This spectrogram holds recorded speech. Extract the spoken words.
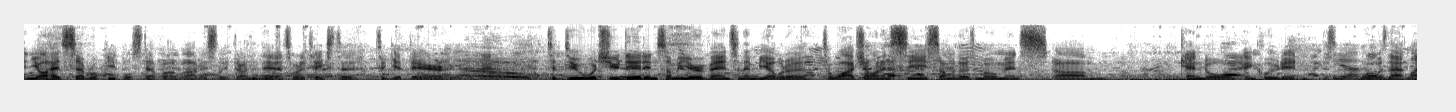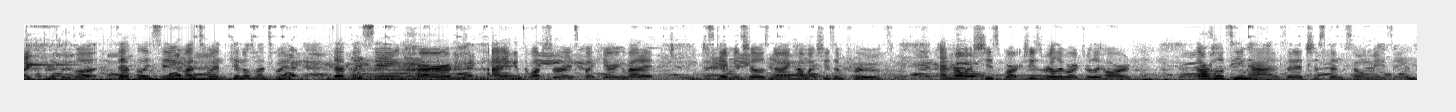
and y'all had several people step up obviously throughout the day that's what it takes to to get there yeah. to do what you did in some of your events and then be able to to watch on and see some of those moments um, Kendall included just yeah. what was that like through the well definitely seeing my twin Kendall's my twin definitely seeing her I didn't get to watch the race but hearing about it just gave me chills knowing how much she's improved and how much she's worked she's really worked really hard our whole team has and it's just been so amazing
